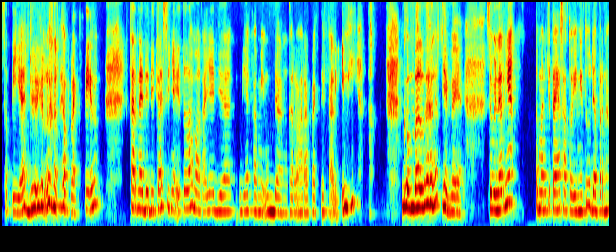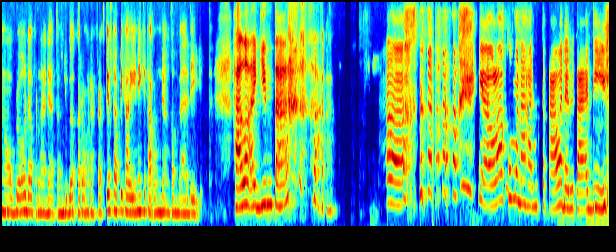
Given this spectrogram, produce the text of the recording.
setia dari ruang reflektif. Karena dedikasinya itulah makanya dia dia kami undang ke ruang reflektif kali ini. Gombal banget ya gue ya. Sebenarnya teman kita yang satu ini tuh udah pernah ngobrol udah pernah datang juga ke ruang reflektif tapi kali ini kita undang kembali. Halo Aginta Halo. ya Allah, aku menahan ketawa dari tadi.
